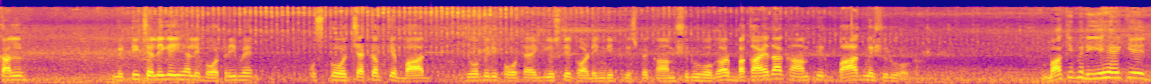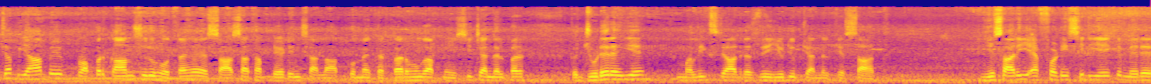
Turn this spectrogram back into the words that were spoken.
कल मिट्टी चली गई है लेबॉर्ट्री में। उसको चेकअप के बाद जो भी रिपोर्ट आएगी, उसके अकॉर्डिंगली फिर इस पर काम शुरू होगा और बाकायदा काम फिर बाद में शुरू होगा। बाकी फिर ये है कि जब यहाँ पे प्रॉपर काम शुरू होता है साथ साथ अपडेट इंशाल्लाह आपको मैं करता रहूँगा अपने इसी चैनल पर। तो जुड़े रहिए मलिक सजाद रजवी यूट्यूब चैनल के साथ। ये सारी एफर्ट इसीलिए कि मेरे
